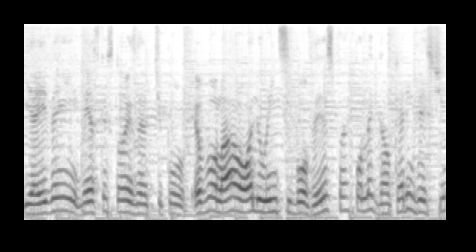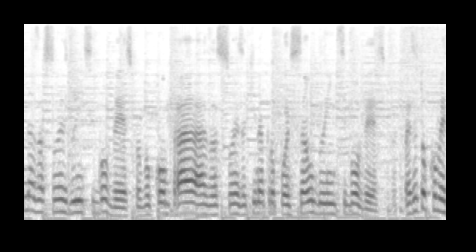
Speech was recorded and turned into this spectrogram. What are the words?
E aí vem, vem as questões, né? Tipo, eu vou lá, olho o índice Bovespa, pô, legal, quero investir nas ações do índice Bovespa. vou comprar as ações aqui na proporção do índice Bovespa. Mas eu tô começando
